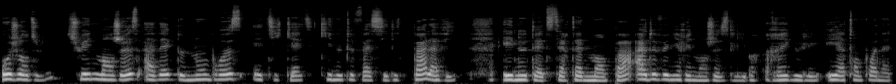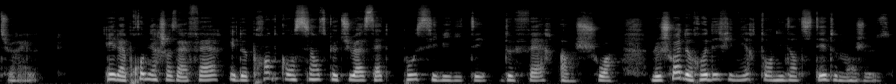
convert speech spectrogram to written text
aujourd'hui, tu es une mangeuse avec de nombreuses étiquettes qui ne te facilitent pas la vie et ne t'aident certainement pas à devenir une mangeuse libre, régulée et à ton poids naturel. Et la première chose à faire est de prendre conscience que tu as cette possibilité de faire un choix, le choix de redéfinir ton identité de mangeuse.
